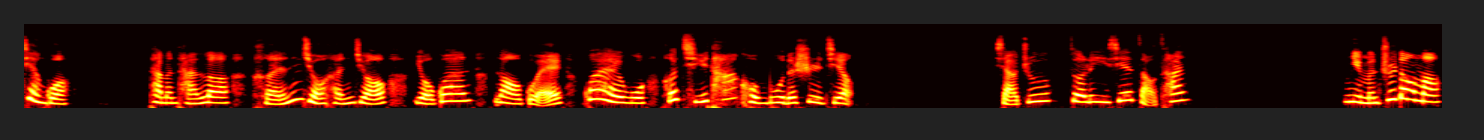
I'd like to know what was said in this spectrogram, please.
见过。他们谈了很久很久，有关闹鬼、怪物和其他恐怖的事情。”小猪做了一些早餐。你们知道吗？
